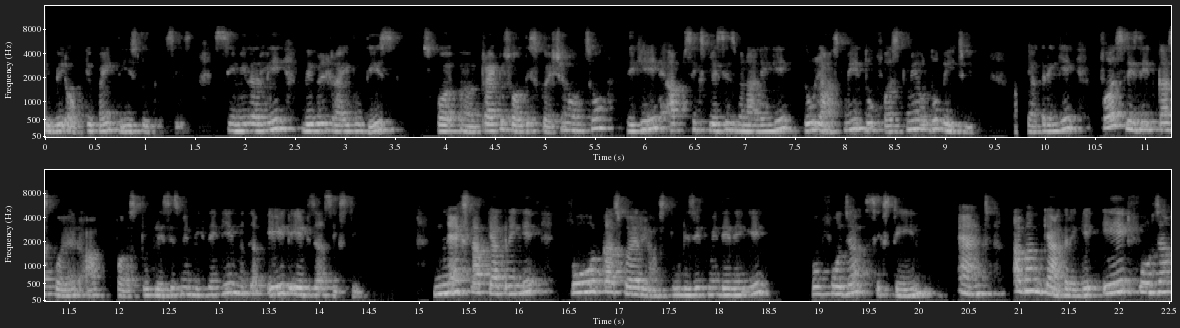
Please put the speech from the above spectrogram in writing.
we will occupy these two places similarly we will try to this try to solve this question also देखिए, आप सिक्स प्लेसेस बना लेंगे, दो लास्ट में, दो फ़र्स्ट में और दो बीच में। आप क्या करेंगे? फ़र्स्ट डिजिट का स्क्वायर आप फ़र्स्ट टू प्लेसेस में लिख देंगे मतलब एट एट जा सिक्सटी नेक्स्ट आप क्या करेंगे? फोर का स्क्वायर लास्ट टू डिजिट में दे देंगे फोर फोर जा सिक्सटीन एंड अब हम क्या करेंगे? एट फोर जा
